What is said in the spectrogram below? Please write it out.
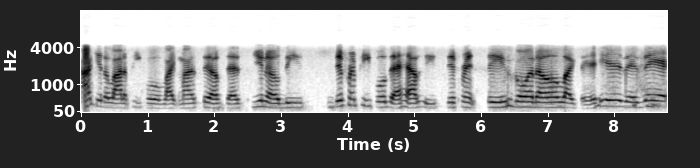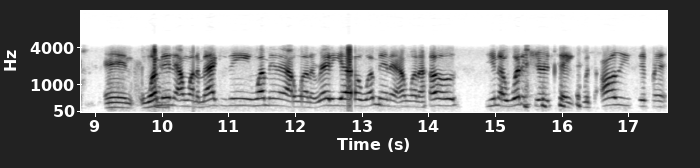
I get a lot of people like myself that's you know these different people that have these different things going on. Like they're here, they're there, and one minute I want a magazine, one minute I want a radio, one minute I want a host. You know, what is your take with all these different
